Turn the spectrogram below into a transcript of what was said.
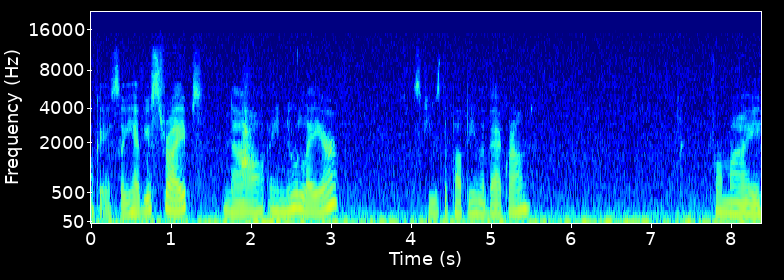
Okay, so you have your stripes. Now a new layer. Excuse the puppy in the background. For my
